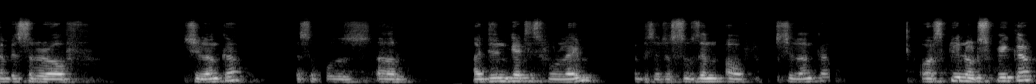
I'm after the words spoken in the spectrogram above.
ambassador of Sri Lanka. I suppose um, I didn't get his full name, Ambassador Susan of Sri Lanka. Our keynote speaker,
